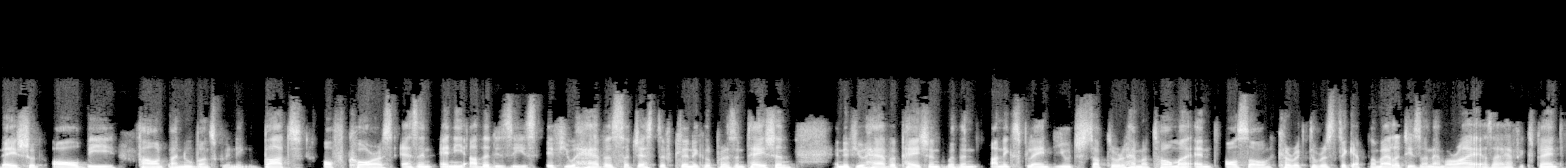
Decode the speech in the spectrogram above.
they should all be found by newborn screening. But of course, as in any other disease, if you have a suggestive clinical presentation and if you have a patient with an unexplained huge subdural hematoma and also characteristic abnormalities on MRI, as I have explained,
